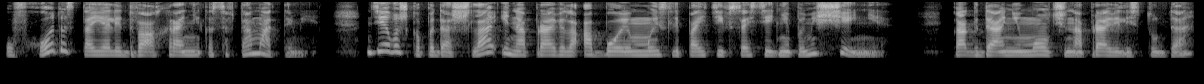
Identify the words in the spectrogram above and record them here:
У входа стояли два охранника с автоматами. Девушка подошла и направила обоим мысли пойти в соседнее помещение. Когда они молча направились туда,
